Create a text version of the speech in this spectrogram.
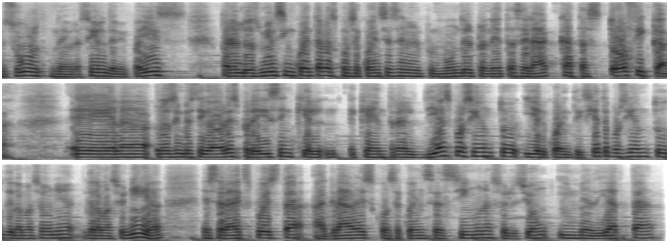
el sur de Brasil, de mi país. Para el 2050 las consecuencias en el pulmón del planeta será catastrófica. Eh, los investigadores predicen que, entre el 10% y el 47% de la, Amazonia, de la Amazonía estará expuesta a graves consecuencias sin una solución inmediata inmediata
